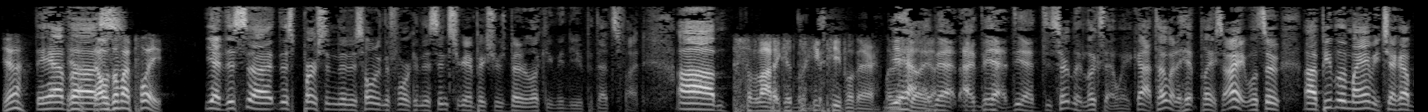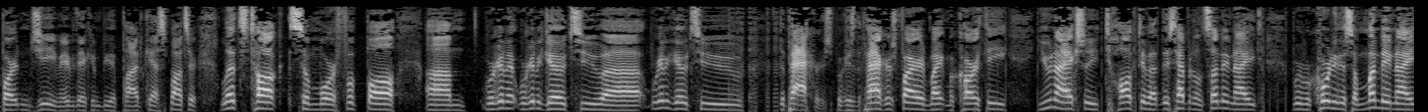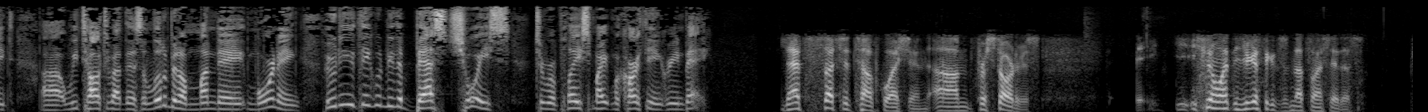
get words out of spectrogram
Yeah, They have yeah, uh, that was on my plate. Yeah, this uh, this person that is holding the fork in this Instagram picture is better looking than you, but that's fine. Um, There's a lot of good looking people there. Let me yeah, I bet. I bet. Yeah, it certainly looks that way. God, talk about a hit place. All right. Well, so uh, people in Miami, check out Barton G. Maybe they can be a podcast sponsor. Let's talk some more football. Um, we're gonna we're gonna go to uh, we're gonna go to the Packers because the Packers fired Mike McCarthy. You and I actually talked about this. Happened on Sunday night. We're recording this on Monday night. Uh, we talked about this a little bit on Monday morning. Who do you think would be the best choice to replace Mike McCarthy in Green Bay? That's such a tough question. Um, for starters, you know what? You're gonna think it's nuts when I say this.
